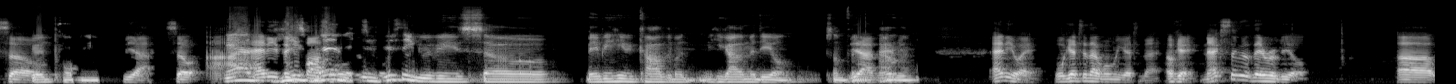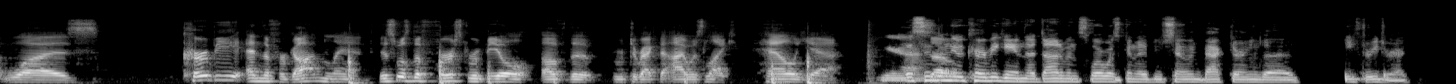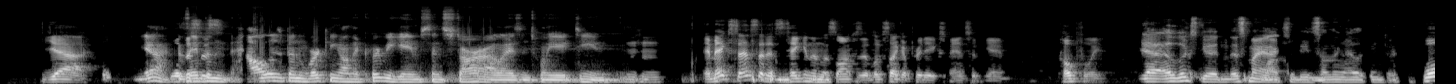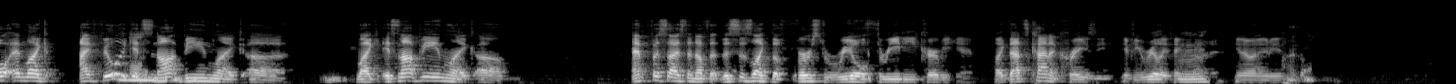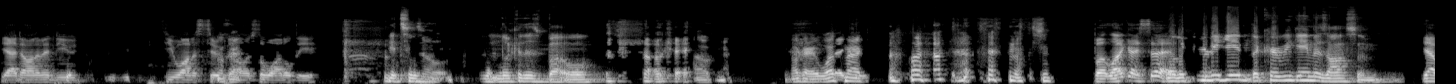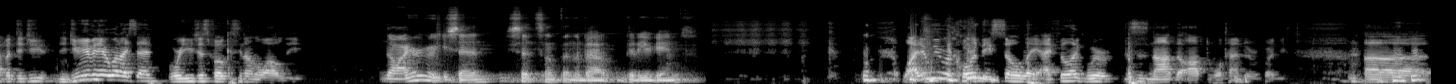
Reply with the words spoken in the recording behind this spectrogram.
So Good point. yeah, so uh, And anything's he's possible. been in. Disney movies, so maybe he caught him. A, he got him a deal. Something. Yeah, I don't maybe. Anyway, we'll get to that when we get to that. Okay, next thing that they revealed uh, was Kirby and the Forgotten Land. This was the first reveal of the direct that I was like, hell yeah. Yeah. This is So- the new Kirby game that Donavan swore was going to be shown back during the E3 direct. Yeah. Yeah, Well, because they've is- been Hal has been working on the Kirby game since Star Allies in 2018. hmm It makes sense that it's taken them this long because it looks like a pretty expansive game. Hopefully. Yeah, it looks good. This might Yeah. actually be something I look into. Well, and like I feel like it's not being like uh like it's not being like um emphasized enough that this is like the first real 3D Kirby game. Like that's kind of crazy if you really think Mhm. about it. You know what I mean? Yeah, Donavan, do you do you want us to Okay. acknowledge the Waddle Dee? It's his, No. look at his butthole. okay. Okay. Okay, what's Thank next? But like I said, Well, the Kirby game, the Kirby game is awesome. yeah, but did you did you even hear what I said? Or were you just focusing on the Waddle Dee? No, I heard what you said. You said something about video games. Why do we record these so late? I feel like we're this is not the optimal time to record these. Uh,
